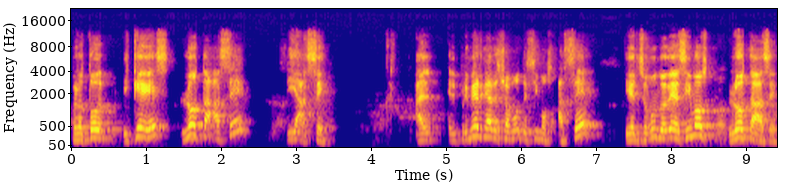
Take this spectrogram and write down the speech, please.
Pero todo, ¿y qué es? Lota hace y hace. Al, el primer día de Shavuot decimos hace y el segundo día decimos lota hace.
